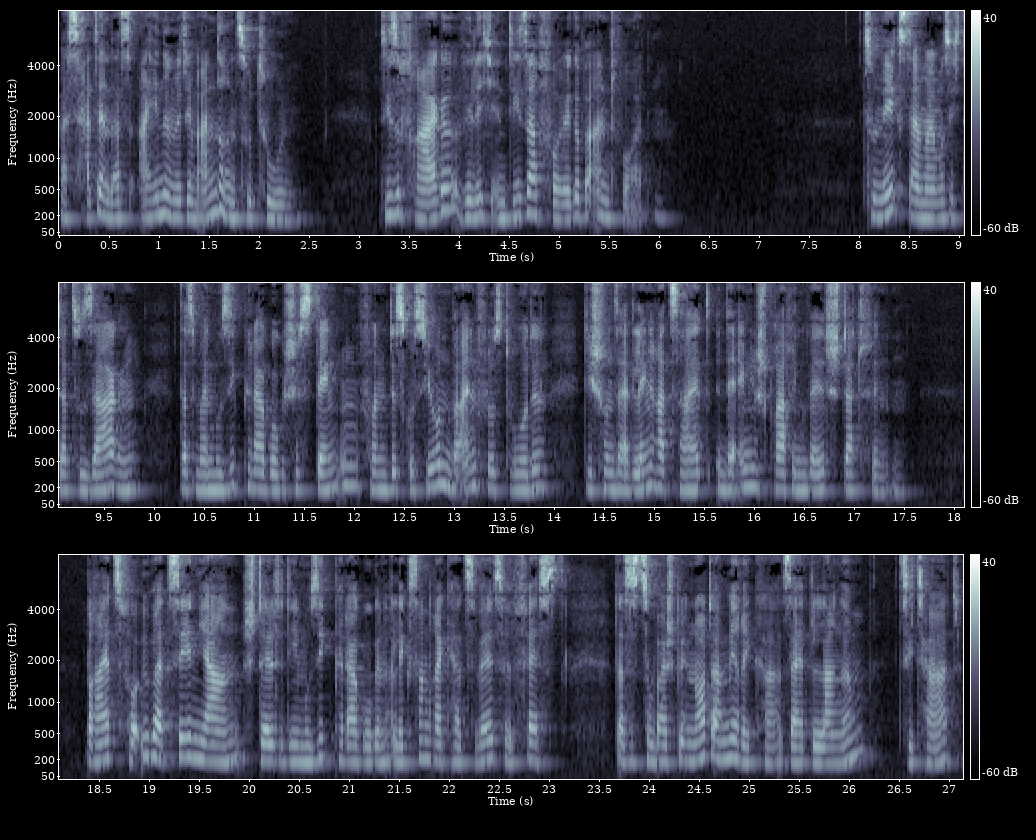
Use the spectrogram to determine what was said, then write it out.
was hat denn das eine mit dem anderen zu tun? Diese Frage will ich in dieser Folge beantworten. Zunächst einmal muss ich dazu sagen, dass mein musikpädagogisches Denken von Diskussionen beeinflusst wurde, die schon seit längerer Zeit in der englischsprachigen Welt stattfinden. Bereits vor über zehn Jahren stellte die Musikpädagogin Alexandra Kerz-Welzel fest, dass es zum Beispiel in Nordamerika seit langem, Zitat,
